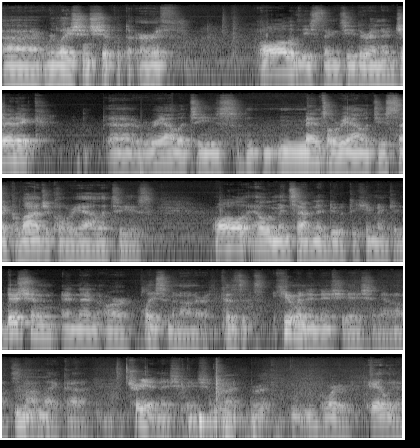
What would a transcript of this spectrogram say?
uh, relationship with the earth, all of these things, either energetic uh, realities, mental realities, psychological realities, all elements having to do with the human condition and then our placement on earth because it's human initiation you know it's not like a tree initiation Right. Right. hmm or alien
